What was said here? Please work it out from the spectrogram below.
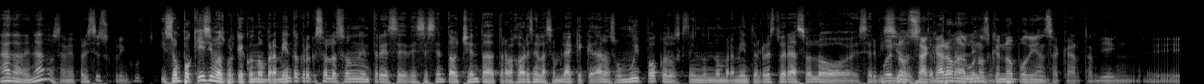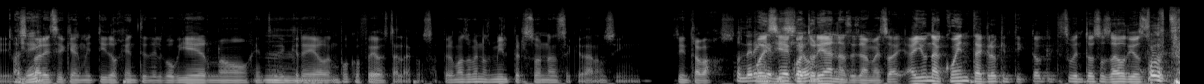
Nada de nada, o sea, me parece súper injusto. Y son poquísimos, porque con nombramiento creo que solo son entre de 60 a 80 trabajadores en la asamblea que quedaron. Son muy pocos los que están en nombramiento. El resto era solo eh, servicios. Bueno, sacaron algunos ¿no? que no podían sacar también. eh, ¿Ah, y sí? parece que han metido gente del gobierno, gente Mm. de Creo. Un poco feo está la cosa. Pero más o menos mil personas se quedaron sin, sin trabajos. Poesía edición. ecuatoriana se llama eso. Hay, hay una cuenta, creo que en TikTok, que te suben todos esos audios. Puta.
